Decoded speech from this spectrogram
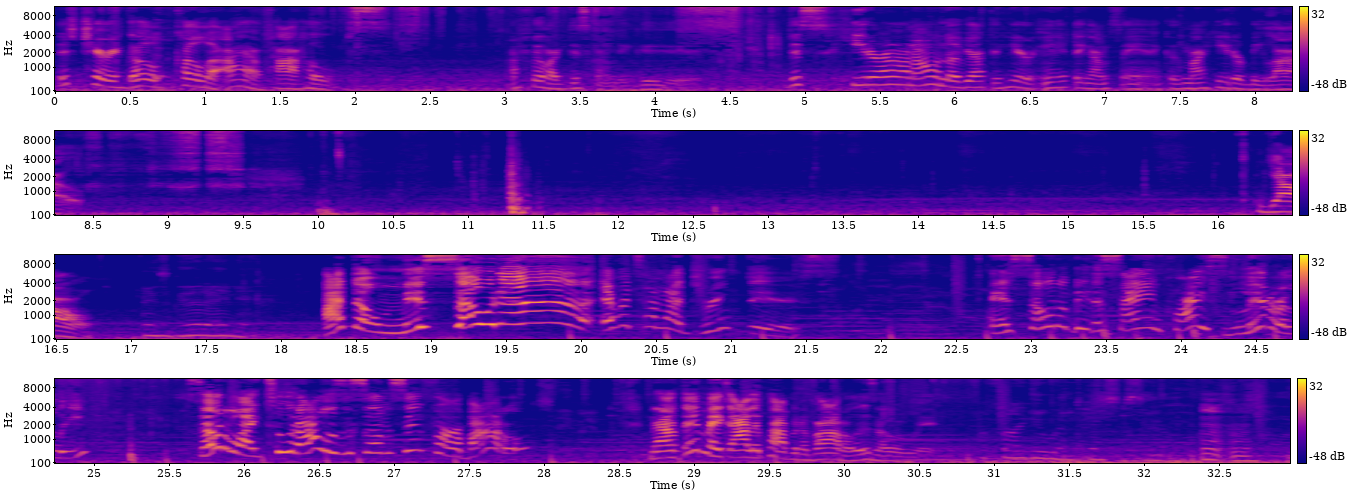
This cherry gold cola, I have high hopes. I feel like this gonna be good. This heater on, I don't know if y'all can hear anything I'm saying, because my heater be loud. Y'all, it's good, ain't it? I don't miss soda. Every time I drink this. And soda be the same price, literally. Soda like $2 or something cent for a bottle. Now, if they make Olipop in a bottle, it's over with. I feel like it wouldn't taste the same. Mm-mm.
